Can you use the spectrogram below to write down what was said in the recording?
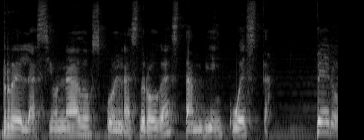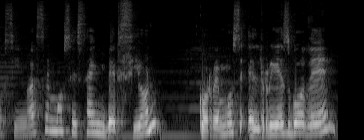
relacionados con las drogas también cuesta. Pero si no hacemos esa inversión, corremos el riesgo de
